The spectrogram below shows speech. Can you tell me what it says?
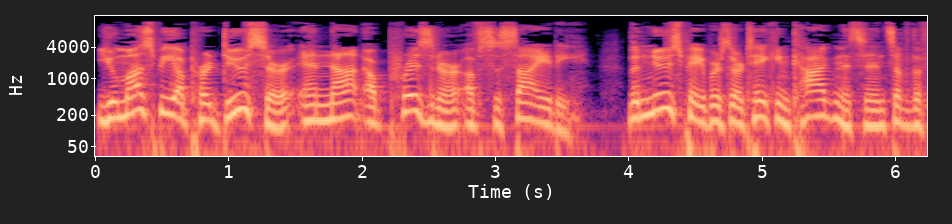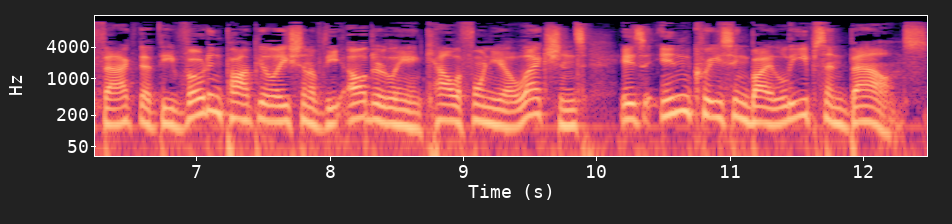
You must be a producer and not a prisoner of society. The newspapers are taking cognizance of the fact that the voting population of the elderly in California elections is increasing by leaps and bounds.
